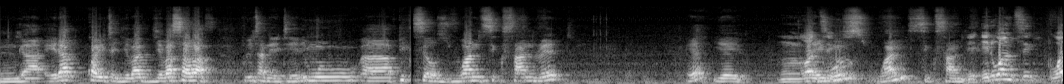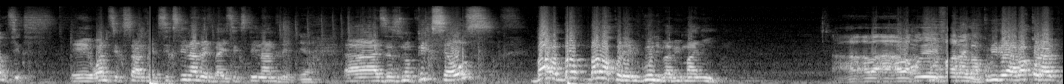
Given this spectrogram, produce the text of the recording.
nga era quality gye ba- gye basaba ku internet eri mu uh, pixels 1600 eh, yeeyo. Mm, one Erimu six. 1600 eri one six one six. Eh, 1600 1600 by 1600 Yeah. uh, ze zino pixels. Baba- ba- babakola ebigundi babimanyi abakola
